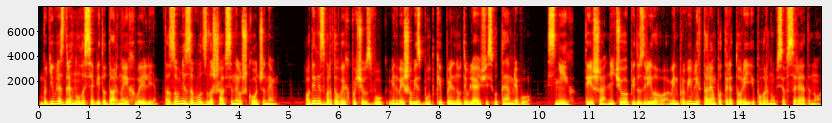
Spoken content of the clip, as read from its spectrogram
Будівля здригнулася від ударної хвилі, та зовні завод залишався неушкодженим. Один із вартових почув звук, він вийшов із будки, пильно вдивляючись у темряву. Сніг, тиша, нічого підозрілого. Він провів ліхтарем по території і повернувся всередину.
